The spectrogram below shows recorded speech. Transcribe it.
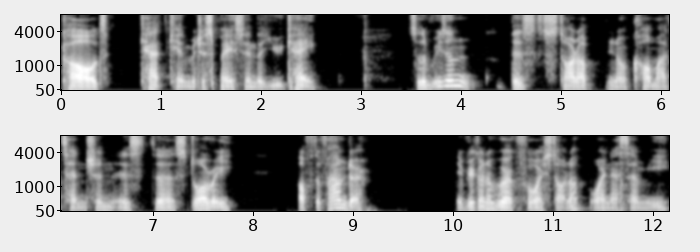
called Katkin, which is based in the UK. So the reason this startup, you know, caught my attention is the story of the founder. If you're going to work for a startup or an SME,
